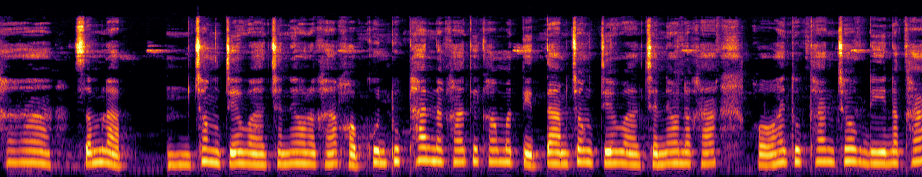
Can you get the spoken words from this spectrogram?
ค่ะสำหรับช่องเจวาชาแนลนะคะ ขอบคุณทุกท่านนะคะ ที่เข้ามาติดตามช่องเจวาชาแนลนะคะ ขอให้ทุกท่านโชคดีนะคะ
